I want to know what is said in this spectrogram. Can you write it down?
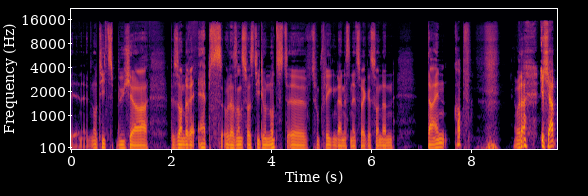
äh, Notizbücher, besondere Apps oder sonst was, die du nutzt äh, zum Pflegen deines Netzwerkes, sondern dein Kopf oder? Ich habe,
